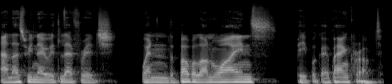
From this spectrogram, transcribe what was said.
And as we know with leverage, when the bubble unwinds, people go bankrupt.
